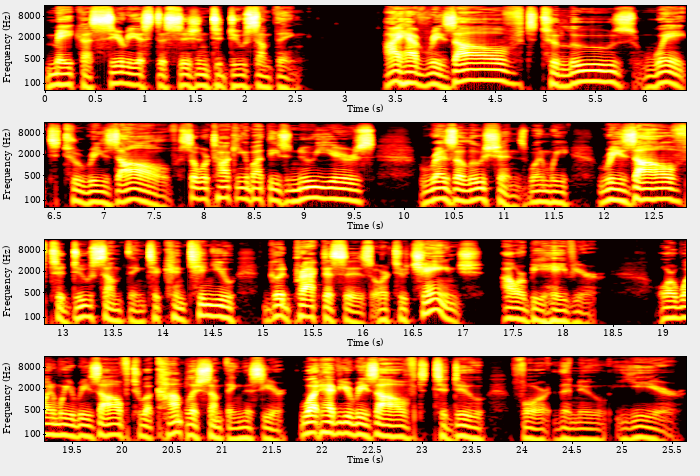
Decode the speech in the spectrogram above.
make a serious decision to do something. I have resolved to lose weight, to resolve. So we're talking about these New Year's resolutions when we resolve to do something, to continue good practices, or to change our behavior, or when we resolve to accomplish something this year. What have you resolved to do? For the new year.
